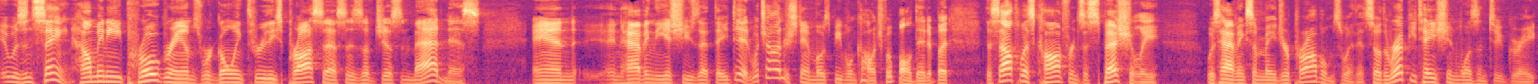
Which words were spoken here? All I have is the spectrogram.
it was insane how many programs were going through these processes of just madness and and having the issues that they did, which I understand most people in college football did it, but the Southwest Conference especially was having some major problems with it. So the reputation wasn't too great.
